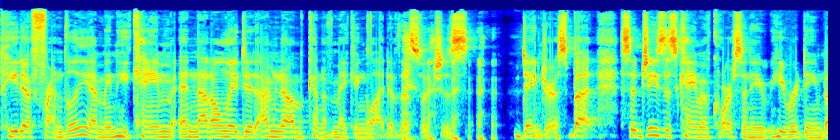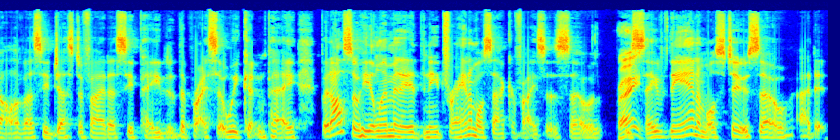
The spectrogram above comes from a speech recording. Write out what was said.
PETA friendly? I mean, he came and not only did I know I'm kind of making light of this, which is dangerous, but so Jesus came, of course, and he he redeemed all of us. He justified us. He paid the price that we couldn't pay, but also he eliminated the need for animal sacrifices. So right. he saved the animals too. So I did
